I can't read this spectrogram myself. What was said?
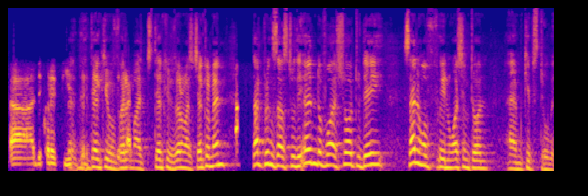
uh, the correct history. Thank you very much. Thank you very much, gentlemen. That brings us to the end of our show today. Signing off in Washington, I am Gibbs Dube.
